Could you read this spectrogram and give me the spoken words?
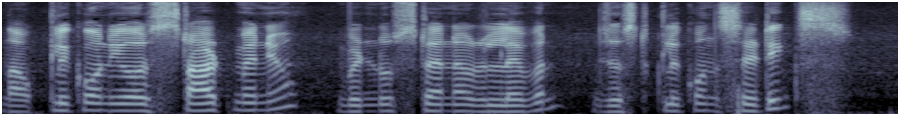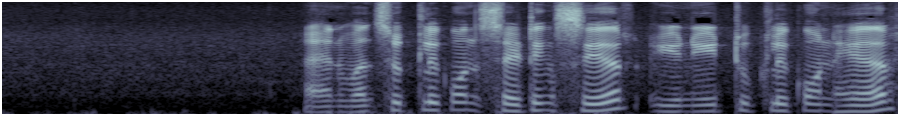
Now click on your start menu windows 10 or 11 just click on settings. And once you click on settings here you need to click on here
